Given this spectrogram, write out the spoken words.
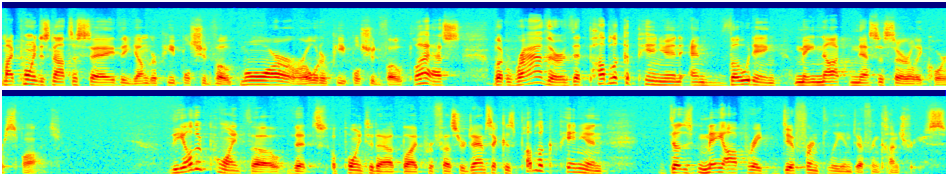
My point is not to say that younger people should vote more or older people should vote less, but rather that public opinion and voting may not necessarily correspond. The other point, though, that's pointed out by Professor Adamczyk is public opinion does, may operate differently in different countries.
